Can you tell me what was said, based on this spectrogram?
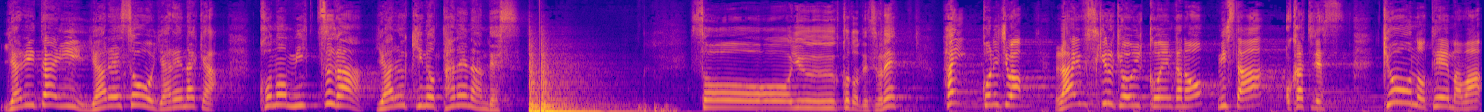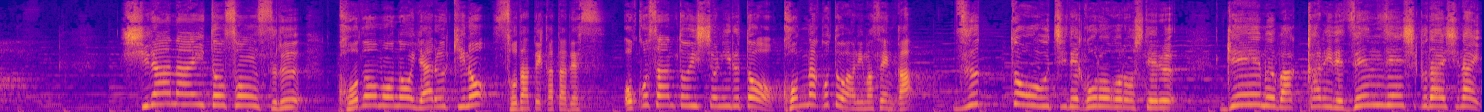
やりたい、やれそう、やれなきゃ。この3つがやる気の種なんです。そういうことですよね。はい、こんにちは。ライフスキル教育講演家のミスターおかちです。今日のテーマは、知らないと損する子供のやる気の育て方です。お子さんと一緒にいると、こんなことはありませんか？ずっとうちでゴロゴロしてる。ゲームばっかりで全然宿題しない。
